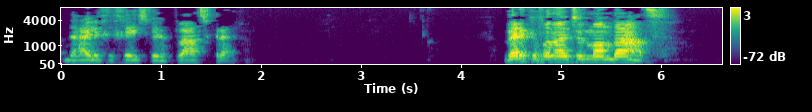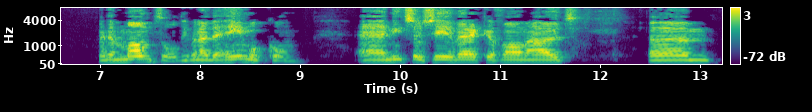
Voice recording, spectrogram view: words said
de Heilige Geest weer een plaats krijgen. Werken vanuit een mandaat. Met een mantel die vanuit de hemel komt. En niet zozeer werken vanuit um,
